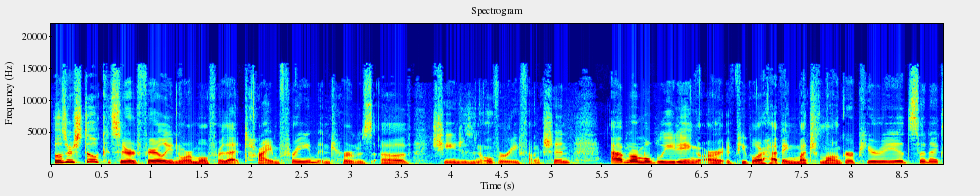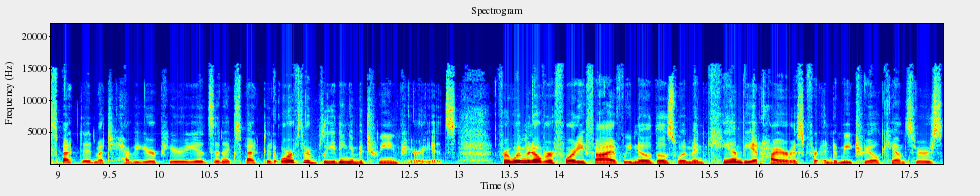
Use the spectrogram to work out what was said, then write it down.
Those are still considered fairly normal for that time frame in terms of changes in ovary function. Abnormal bleeding are if people are having much longer periods than expected, much heavier periods than expected, or if they're bleeding in between periods. For women over 45, we know those women can be at higher risk for endometrial cancers.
